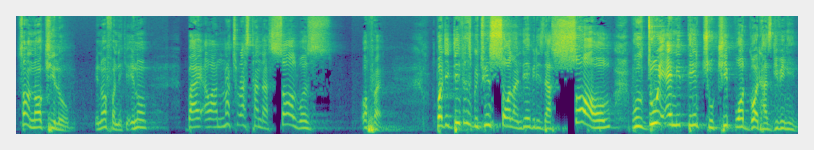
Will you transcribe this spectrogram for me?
Saul not kilo, you know, funny, you know. By our natural standard, Saul was upright. But the difference between Saul and David is that Saul will do anything to keep what God has given him.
